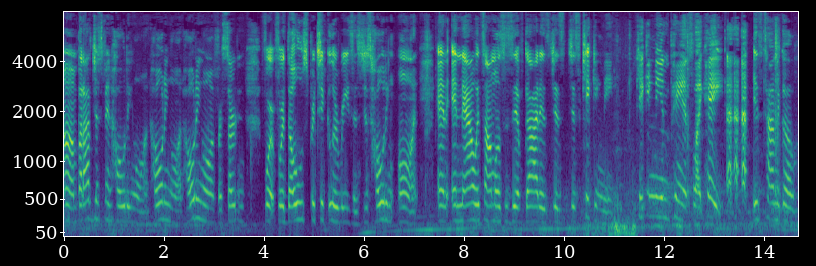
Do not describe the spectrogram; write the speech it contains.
um, but I've just been holding on, holding on, holding on for certain for for those particular reasons, just holding on. And and now it's almost as if God is just just kicking me, kicking me in the pants, like, hey, uh, uh, uh, it's time to go.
